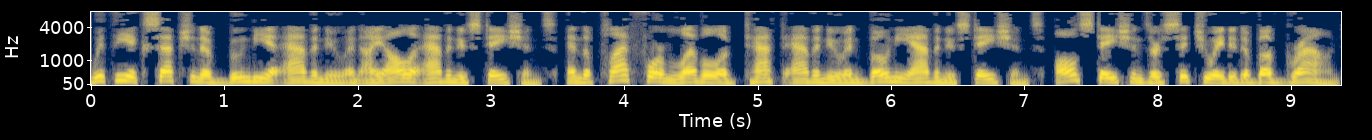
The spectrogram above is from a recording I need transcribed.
with the exception of Buendia Avenue and Ayala Avenue stations, and the platform level of Taft Avenue and Boni Avenue stations, all stations are situated above ground,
